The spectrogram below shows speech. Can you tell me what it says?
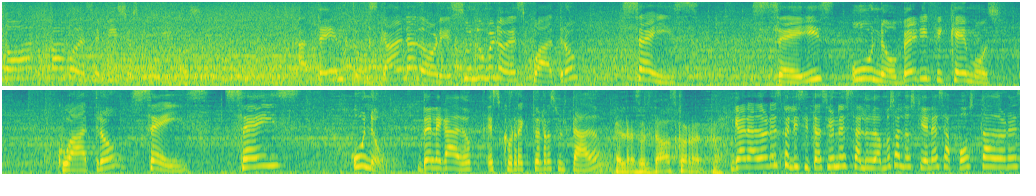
SOAT, pago de servicios públicos. Atentos, ganadores. Su número es 4. 6, 6, 1. Verifiquemos. 4, 6, 6, 1. Delegado, ¿es correcto el resultado? El resultado es correcto. Ganadores, felicitaciones. Saludamos a los fieles apostadores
